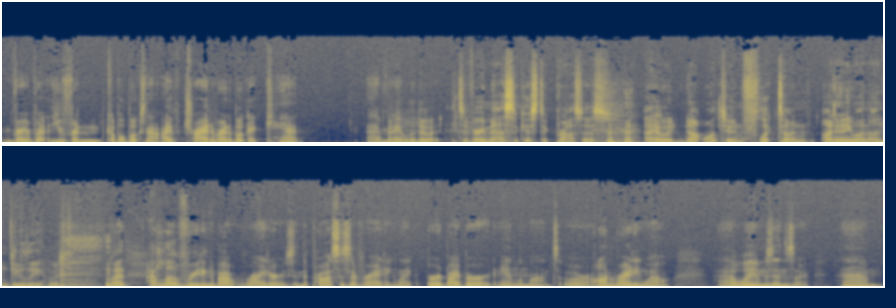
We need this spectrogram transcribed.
very impressed. You've written a couple books now. I've tried to write a book. I can't. I haven't been able to do it. It's a very masochistic process. I would not want to inflict on on anyone unduly. but I love reading about writers in the process of writing, like Bird by Bird, Anne Lamott, or On Writing Well, uh, William Zinsser. Um,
